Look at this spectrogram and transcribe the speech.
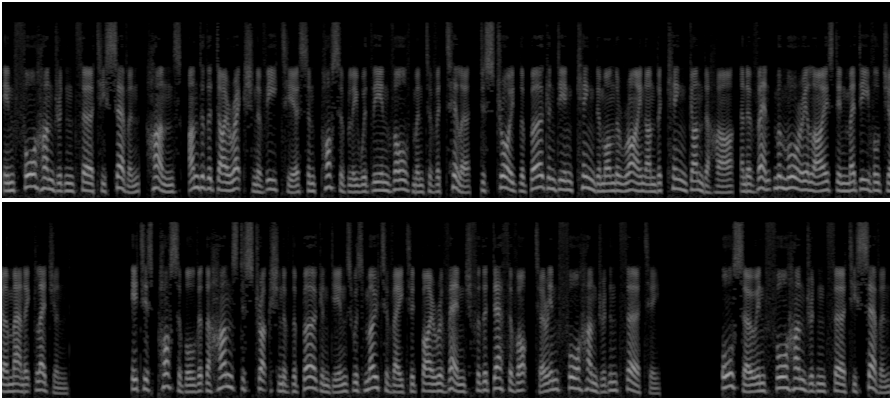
In 437, Huns, under the direction of Aetius and possibly with the involvement of Attila, destroyed the Burgundian kingdom on the Rhine under King Gundahar, an event memorialized in medieval Germanic legend. It is possible that the Huns' destruction of the Burgundians was motivated by revenge for the death of Octa in 430. Also in 437,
